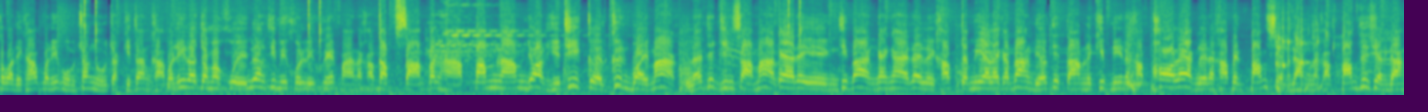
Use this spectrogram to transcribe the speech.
สวัสดีครับ วันนี้ผมช่างหนูจากกีตันครับ วันนี้เราจะมาคุยเรื่องที่มีคนรีเควสต์มานะครับ กับ 3 ปัญหาปั๊มน้ำยอดฮิตที่เกิดขึ้นบ่อยมาก และจริงๆสามารถแก้ได้เองที่บ้านง่าย ๆ ได้เลยครับ จะมีอะไรกันบ้างเดี๋ยวติดตามในคลิปนี้นะครับ ข้อแรกเลยนะครับเป็นปั๊มเสียงดังนะครับ ปั๊มที่เสียงดัง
